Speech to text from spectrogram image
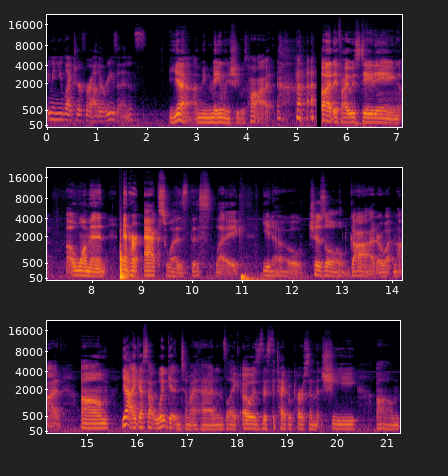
I mean you liked her for other reasons. Yeah. I mean mainly she was hot. But if i was dating a woman and her ex was this like you know chiseled god or whatnot um yeah i guess that would get into my head and it's like oh is this the type of person that she um,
